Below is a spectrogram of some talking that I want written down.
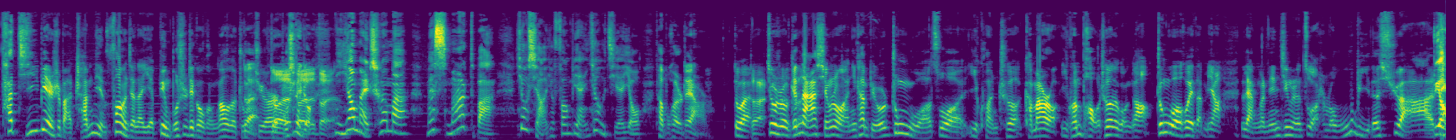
他即便是把产品放进来，也并不是这个广告的主对角，对不是那种对对你要买车吗？买 smart 吧，又小又方便又节油，它不会是这样的。对，对就是跟大家形容啊，你看，比如中国做一款车 Camaro 一款跑车的广告，中国会怎么样？两个年轻人做什么无比的炫啊，彪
